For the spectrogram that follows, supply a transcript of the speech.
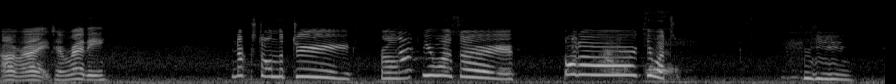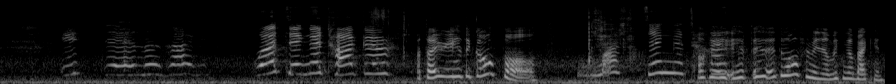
All right, I'm ready. Next on the tee from USA, Connor Hewitt. It's the. What's in the tiger? I thought you were gonna hit the golf ball. What's in the? Okay, hit the, hit the ball for me, then we can go back in.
